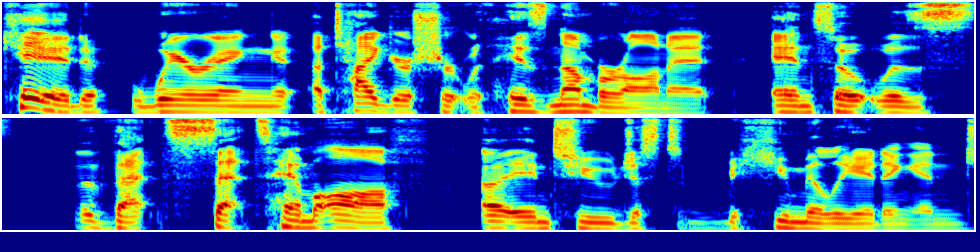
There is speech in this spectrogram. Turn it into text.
kid wearing a tiger shirt with his number on it and so it was that sets him off uh, into just humiliating and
